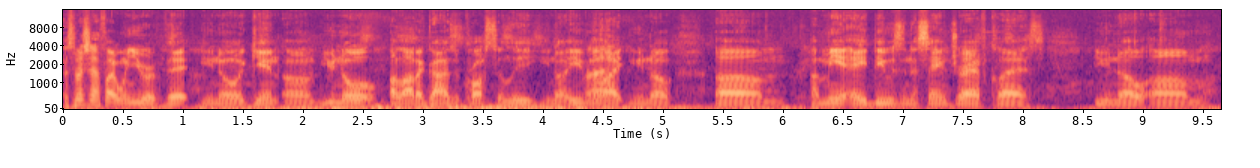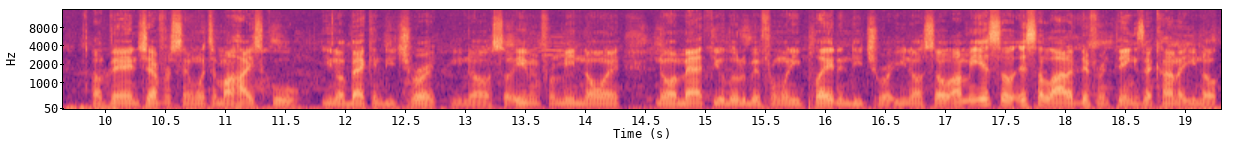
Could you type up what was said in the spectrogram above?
especially I feel like when you're a vet, you know, again, um, you know a lot of guys across the league. You know, even Right. like you know, um, uh, me and AD was in the same draft class. You know, um, uh, Van Jefferson went to my high school. You know, back in Detroit. You know, so even for me knowing knowing Matthew a little bit from when he played in Detroit. You know, so I mean, it's a it's a lot of different things that kind of you know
